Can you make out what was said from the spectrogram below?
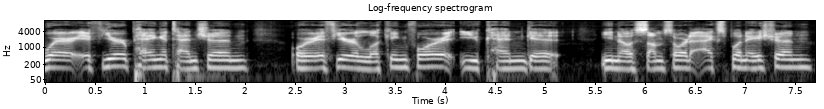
where if you're paying attention or if you're looking for it, you can get you know some sort of explanation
